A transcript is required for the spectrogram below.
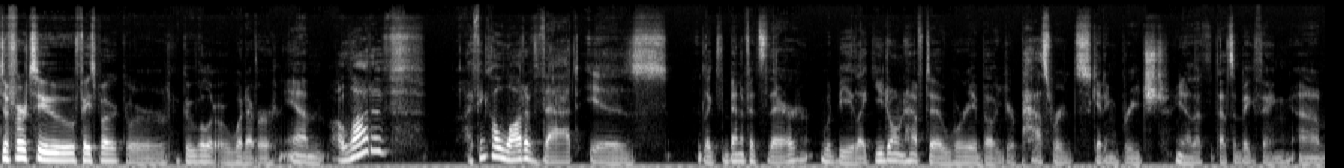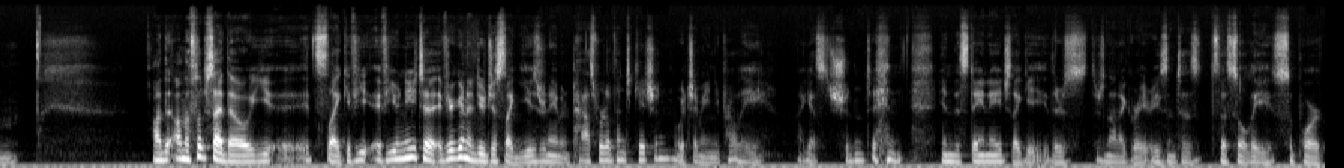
defer to Facebook or Google or, whatever. And a lot of I think a lot of that is like the benefits there would be like you don't have to worry about your passwords getting breached. You know, that's that's a big thing. Um, on the on the flip side, though, you, it's like if you if you need to if you're going to do just like username and password authentication, which I mean you probably I guess shouldn't in in this day and age. Like there's there's not a great reason to to solely support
